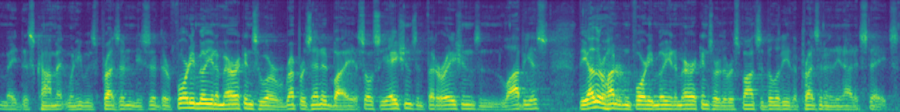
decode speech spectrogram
made this comment when he was president. He said there are 40 million Americans who are represented by associations and federations and lobbyists. The other 140 million Americans are the responsibility of the President of the United States.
